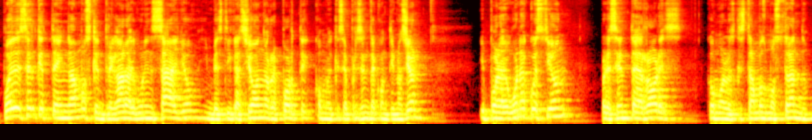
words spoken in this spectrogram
puede ser que tengamos que entregar algún ensayo, investigación o reporte como el que se presenta a continuación, y por alguna cuestión presenta errores, como los que estamos mostrando.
